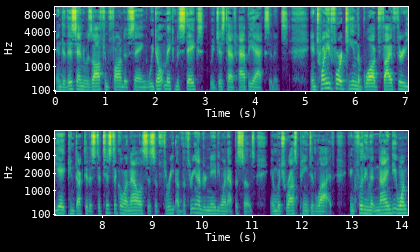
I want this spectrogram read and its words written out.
And to this end, was often fond of saying, "We don't make mistakes; we just have happy accidents." In 2014, the blog 538 conducted a statistical analysis of three of the 381 episodes in which Ross painted live, concluding that 91%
